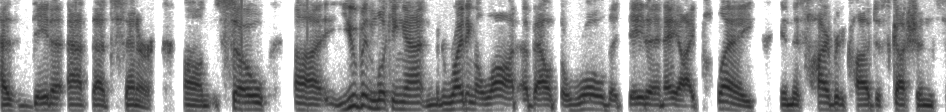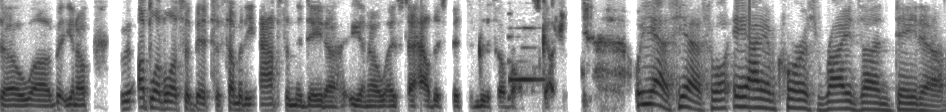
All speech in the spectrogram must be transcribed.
has data at that center. Um, so uh, you've been looking at and been writing a lot about the role that data and AI play in this hybrid cloud discussion. So, uh, but you know, up level us a bit to some of the apps and the data, you know, as to how this fits into this overall discussion. Well, yes, yes. Well, AI, of course, rides on data,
